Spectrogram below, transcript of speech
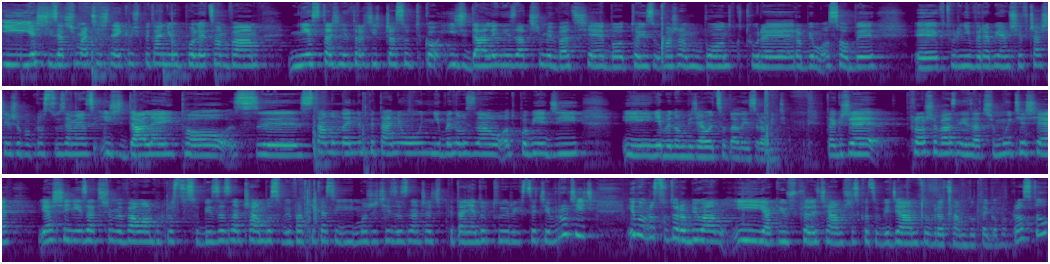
I jeśli zatrzymacie się na jakimś pytaniu, polecam Wam nie stać, nie tracić czasu, tylko iść dalej, nie zatrzymywać się, bo to jest uważam błąd, który robią osoby, yy, które nie wyrabiają się w czasie, że po prostu zamiast iść dalej, to z, staną na innym pytaniu, nie będą znały odpowiedzi i nie będą wiedziały, co dalej zrobić. Także proszę Was, nie zatrzymujcie się. Ja się nie zatrzymywałam, po prostu sobie zaznaczałam, bo sobie w aplikacji możecie zaznaczać pytania, do których chcecie wrócić i po prostu to robiłam i jak już przeleciałam wszystko, co wiedziałam, to wracam do tego po prostu.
